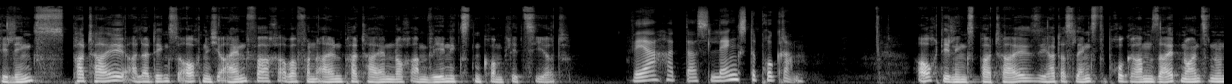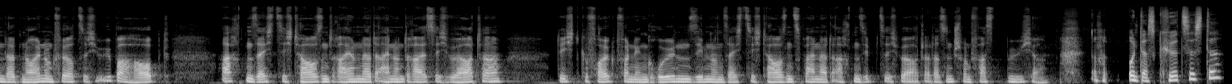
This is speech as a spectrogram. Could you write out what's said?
Die Linkspartei allerdings auch nicht einfach, aber von allen Parteien noch am wenigsten kompliziert. Wer hat das längste Programm? Auch die Linkspartei. Sie hat das längste Programm seit 1949 überhaupt. 68.331 Wörter dicht gefolgt von den Grünen 67.278 Wörter. Das sind schon fast Bücher. Und das kürzeste?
